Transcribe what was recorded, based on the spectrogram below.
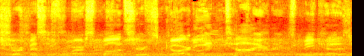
Short message from our sponsors, Guardian Tires, because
